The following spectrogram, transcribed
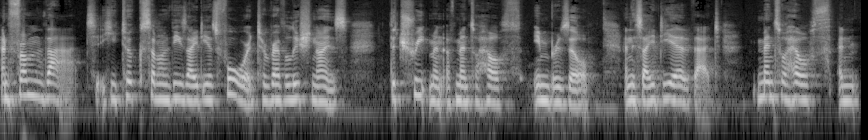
And from that, he took some of these ideas forward to revolutionize the treatment of mental health in Brazil. And this idea that mental health and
